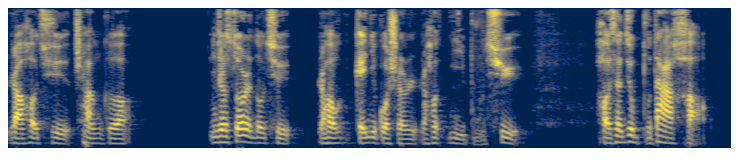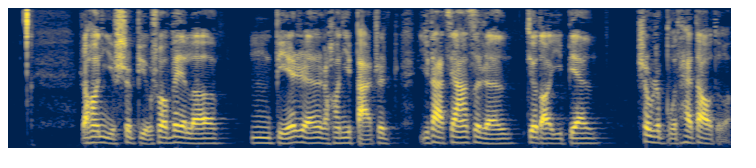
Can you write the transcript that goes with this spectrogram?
然后去唱歌，你这所有人都去，然后给你过生日，然后你不去，好像就不大好。然后你是比如说为了嗯别人，然后你把这一大家子人丢到一边，是不是不太道德？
